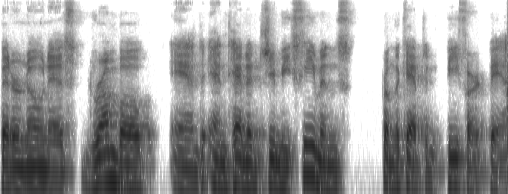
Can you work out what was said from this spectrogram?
better known as Drumbo and Antennae Jimmy Semens from the Captain Beefheart band.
